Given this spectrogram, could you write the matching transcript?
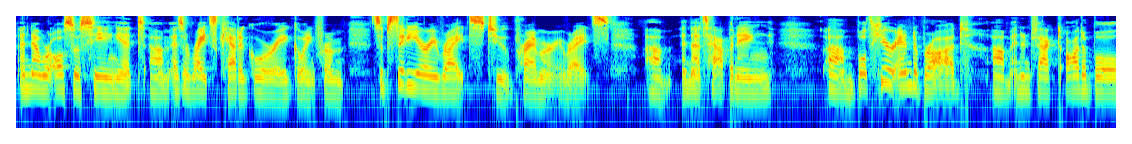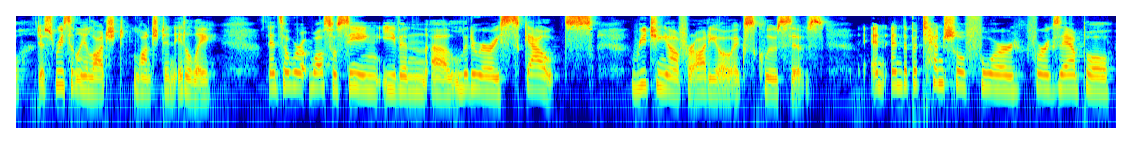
And now we're also seeing it um, as a rights category going from subsidiary rights to primary rights. Um, and that's happening um, both here and abroad. Um, and in fact, Audible just recently launched launched in Italy. And so we're also seeing even uh, literary scouts reaching out for audio exclusives, and and the potential for, for example,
